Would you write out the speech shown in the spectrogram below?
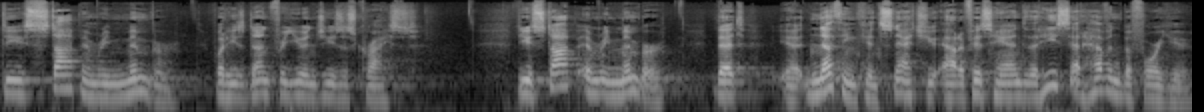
do you stop and remember what He's done for you in Jesus Christ? Do you stop and remember that uh, nothing can snatch you out of His hand, that He set heaven before you?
